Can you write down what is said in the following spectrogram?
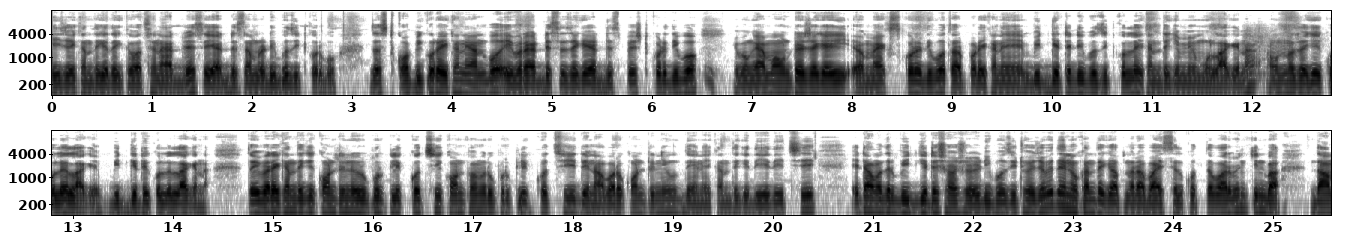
এই যে এখান থেকে দেখতে পাচ্ছেন অ্যাড্রেস এই অ্যাড্রেসে আমরা ডিপোজিট করব। জাস্ট কপি করে এখানে আনব, এবার অ্যাড্রেসের জায়গায় অ্যাড্রেস পেস্ট করে দিব এবং অ্যামাউন্টের জায়গায় ম্যাক্স করে দিব। তারপর এখানে বিটগেটে ডিপোজিট করলে এখান থেকে মেমো লাগে না, অন্য জায়গায় করলে লাগে বিটগেটে করলে লাগে না। তো এবার এখান থেকে কন্টিনিউর উপর ক্লিক করছি কনফার্মের উপর ক্লিক করছি দেন আবারও কন্টিনিউ দেন এখান থেকে দিয়ে দিচ্ছি। এটা আমাদের বিটগেটে সরাসরি ডিপোজিট হয়ে যাবে দেন ওখান থেকে আপনারা বাই সেল করতে পারবেন কিংবা দাম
